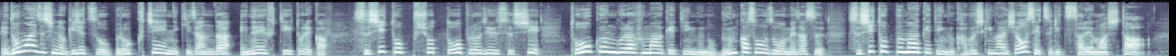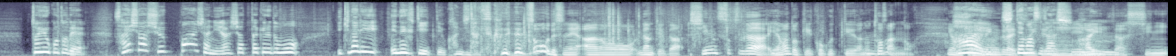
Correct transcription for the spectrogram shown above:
江戸前寿司の技術をブロックチェーンに刻んだ NFT トレカ寿司トップショットをプロデュースしトークングラフマーケティングの文化創造を目指す寿司トップマーケティング株式会社を設立されました。ということで、はい、最初は出版社にいらっしゃったけれどもいきなり NFT っていう感じなんですかね。そうですね。あのなんていうか新卒が大和渓谷っていうあの登山の、うん、はい、知って雑誌に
